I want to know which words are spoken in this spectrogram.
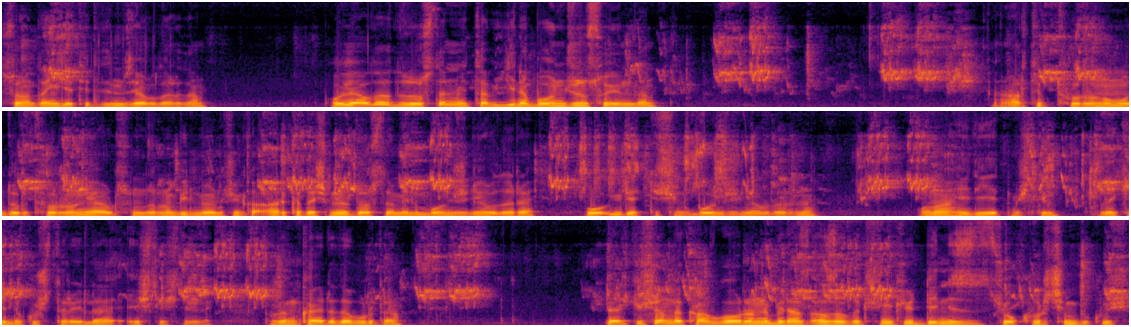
Sonradan getirdiğimiz yavrulardan. O yavrular da dostlarım tabii yine boncuğun soyundan. Artık torunu mudur, torunun yavrusu mudur bilmiyorum. Çünkü arkadaşım da dostlarım benim boncuğun yavruları. O üretti çünkü boncuğun yavrularını. Ona hediye etmiştim. Da kendi kuşlarıyla eşleştirdi. Bakın Kayra da burada. Belki şu anda kavga oranı biraz azalır. Çünkü deniz çok hırçın bir kuş.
